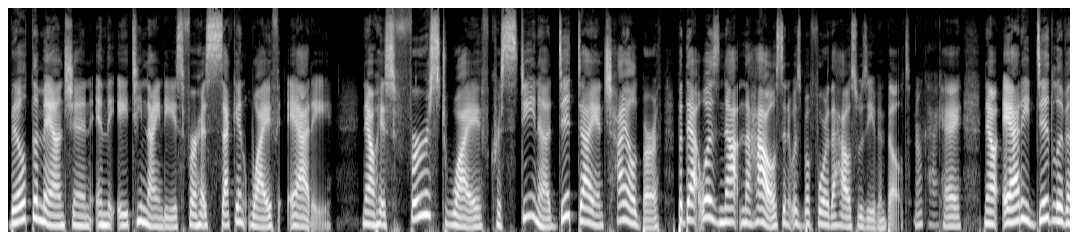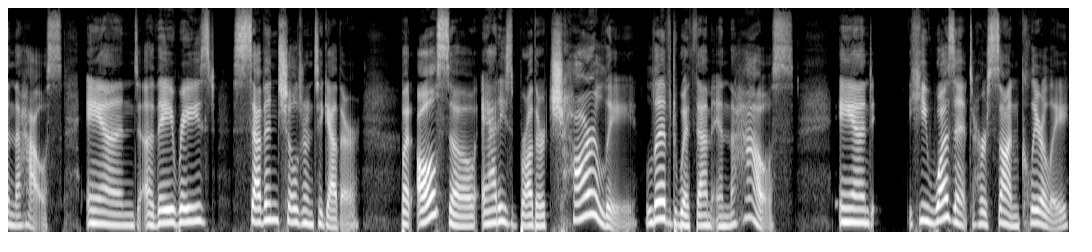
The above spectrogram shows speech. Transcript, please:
built the mansion in the 1890s for his second wife, Addie. Now, his first wife, Christina, did die in childbirth, but that was not in the house, and it was before the house was even built. Okay. Okay. Now, Addie did live in the house, and uh, they raised seven children together. But also, Addie's brother, Charlie, lived with them in the house. And he wasn't her son, clearly,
